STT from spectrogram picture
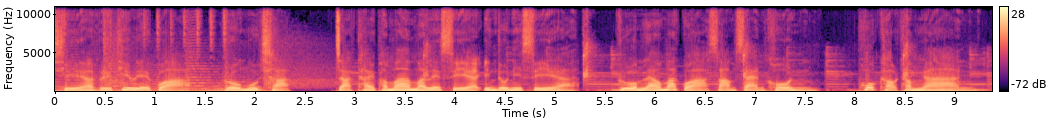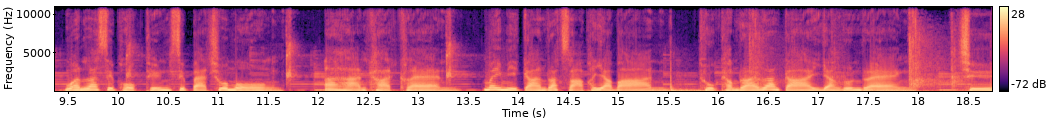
เชียหรือที่เรียกว่า โรมุชักจากไทยพม่ามาเลเซีย อินโดนีเซีย รวมแล้วมากกว่า 300,000 คน พวกเขาทำงาน วันละ 16 ถึง 18 ชั่วโมง อาหารขาดแคลน ไม่มีการรักษาพยาบาล ถูกทำร้ายร่างกายอย่างรุนแรง ชื่อ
